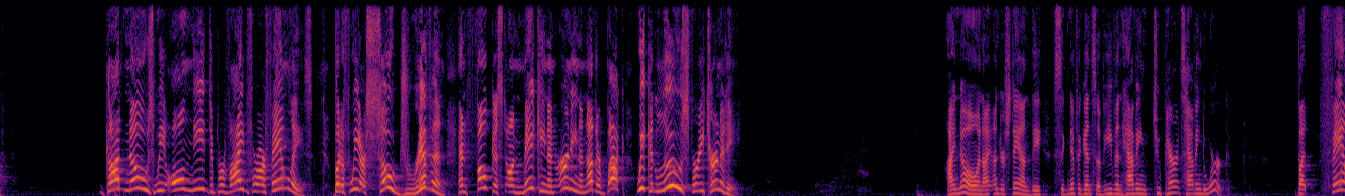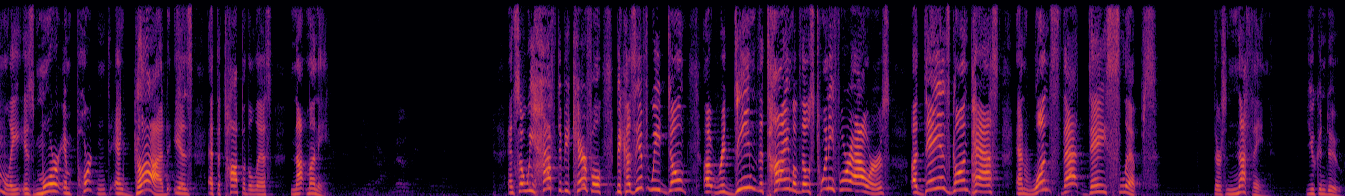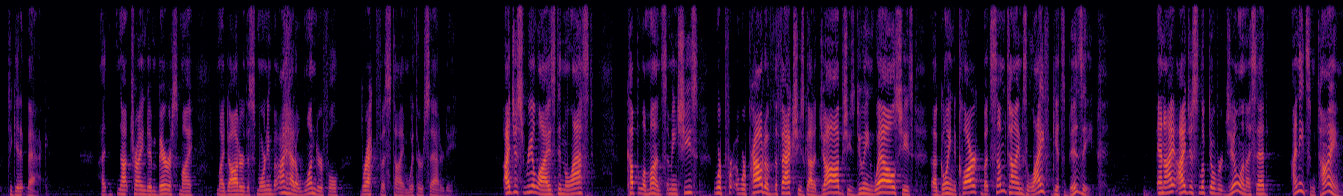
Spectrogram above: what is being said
God knows we all need to provide for our families. But if we are so driven and focused on making and earning another buck, we could lose for eternity. I know and I understand the significance of even having two parents having to work. But family is more important, and God is at the top of the list, not money. And so we have to be careful because if we don't uh, redeem the time of those 24 hours, a day has gone past, and once that day slips, there's nothing you can do to get it back. I'm not trying to embarrass my, my daughter this morning, but I had a wonderful breakfast time with her Saturday. I just realized in the last couple of months. I mean, she's, we're, pr- we're proud of the fact she's got a job, she's doing well, she's uh, going to Clark, but sometimes life gets busy. And I, I just looked over at Jill and I said, I need some time.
